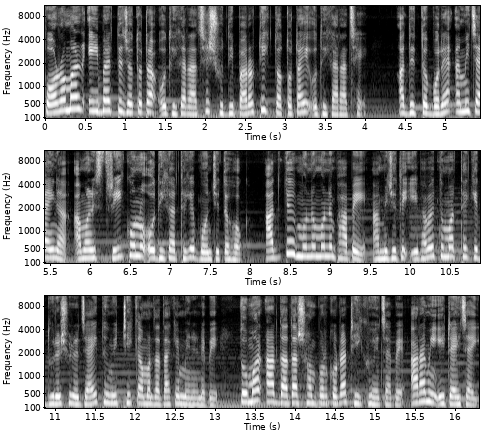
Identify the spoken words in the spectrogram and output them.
পরমার এই বাড়িতে যতটা অধিকার আছে, সুদীপারও ঠিক ততটাই অধিকার আছে। আদিত্য বলে, আমি চাই না আমার স্ত্রী কোনো অধিকার থেকে বঞ্চিত হোক আদিত্য মনে মনে ভাবে, আমি যদি এভাবে তোমার থেকে দূরে সরে যাই, তুমি ঠিক আমার দাদাকে মেনে নেবে। তোমার আর দাদার সম্পর্কটা ঠিক হয়ে যাবে। আর আমি এটাই চাই,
